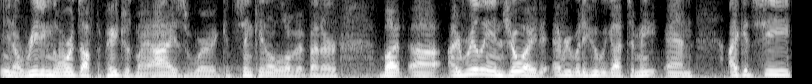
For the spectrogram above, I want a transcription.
you know, reading the words off the page with my eyes where it could sink in a little bit better. But uh, I really enjoyed everybody who we got to meet, and I could see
